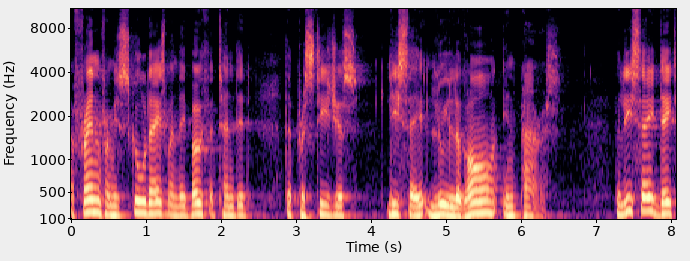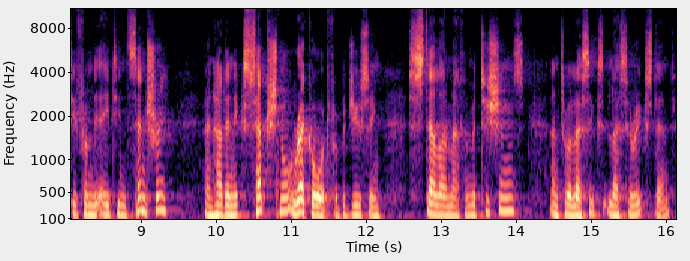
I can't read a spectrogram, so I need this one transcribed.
a friend from his school days when they both attended the prestigious Lycée Louis le Grand in Paris. The Lycée dated from the 18th century and had an exceptional record for producing stellar mathematicians and to a less ex- lesser extent,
